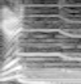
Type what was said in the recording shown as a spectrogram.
good?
